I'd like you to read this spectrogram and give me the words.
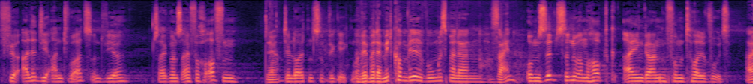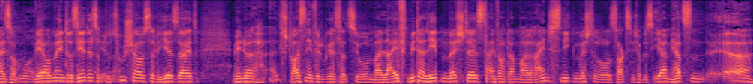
für alle die Antwort und wir zeigen uns einfach offen ja. den Leuten zu begegnen. Und wenn man da mitkommen will, wo muss man dann sein? Um 17 Uhr am Haupteingang vom Tollwut. Also, Morgen. wer auch immer interessiert ist, ob genau. du zuschaust oder hier seid, wenn du Straßenevangelisation mal live miterleben möchtest, einfach da mal reinsneaken möchtest oder sagst, ich habe das eher am Herzen, äh,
